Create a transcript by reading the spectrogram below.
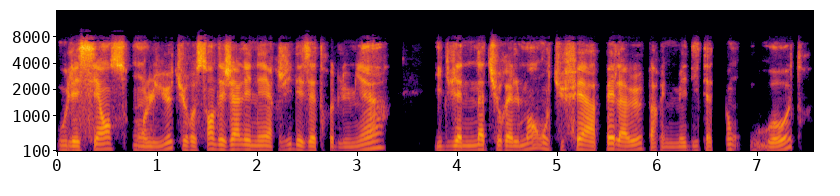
où les séances ont lieu, tu ressens déjà l'énergie des êtres de lumière ils viennent naturellement ou tu fais appel à eux par une méditation ou autre.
